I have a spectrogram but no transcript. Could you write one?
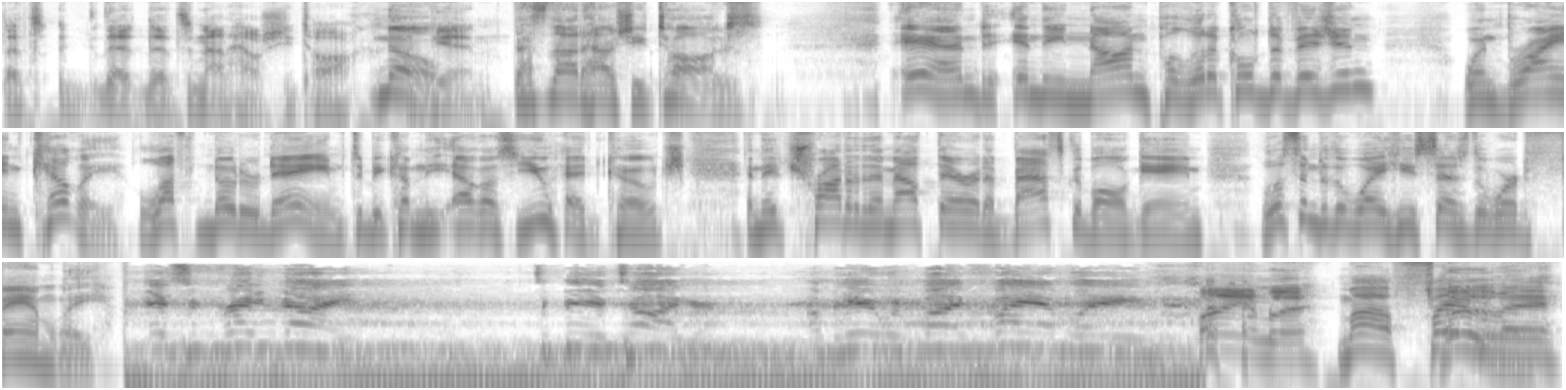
That's that. That's not how she talks. no, Again. that's not how she talks. And in the non political division, when Brian Kelly left Notre Dame to become the LSU head coach and they trotted him out there at a basketball game, listen to the way he says the word family. It's a great night to be a Tiger. I'm here with my family. Family. My family.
